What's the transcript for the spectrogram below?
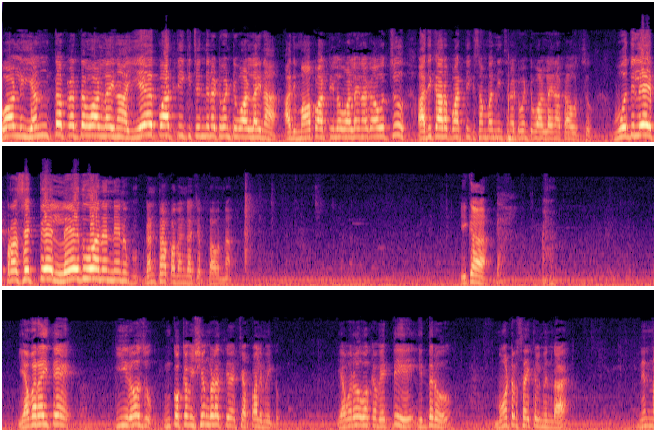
వాళ్ళు ఎంత పెద్దవాళ్ళైనా ఏ పార్టీకి చెందినటువంటి వాళ్ళైనా అది మా పార్టీలో వాళ్ళైనా కావచ్చు అధికార పార్టీకి సంబంధించినటువంటి వాళ్ళైనా కావచ్చు వదిలే ప్రసక్తే లేదు అని నేను ఘంటాపదంగా చెప్తా ఉన్నా. ఇక ఎవరైతే ఈరోజు ఇంకొక విషయం కూడా చెప్పాలి మీకు. ఎవరో ఒక వ్యక్తి ఇద్దరు మోటార్ సైకిల్ మీద నిన్న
